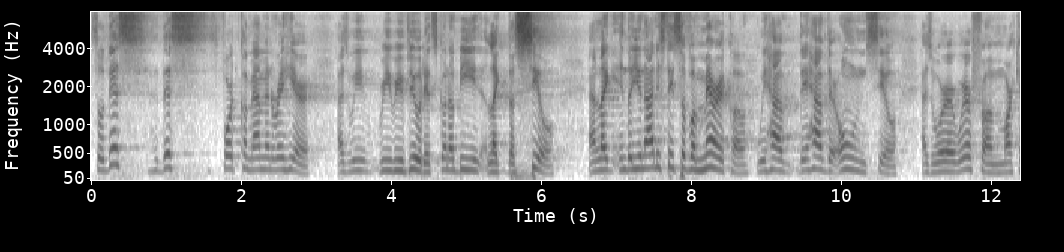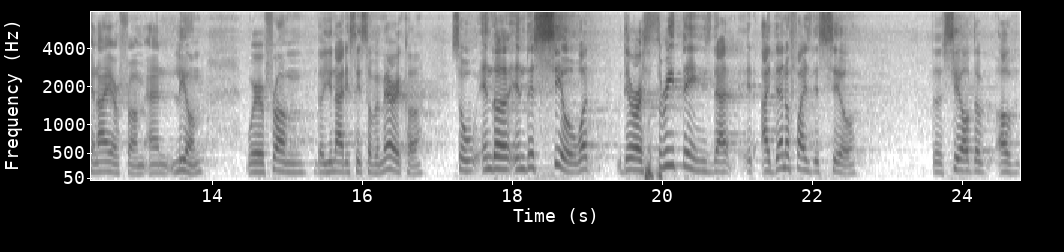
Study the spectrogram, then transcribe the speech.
So this, this fourth commandment right here, as we, we reviewed, it's going to be like the seal. And like in the United States of America, we have, they have their own seal as where we're from, Mark and I are from, and Liam, we're from the United States of America. So in, the, in this seal, what, there are three things that it identifies this seal. The seal of, the, of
